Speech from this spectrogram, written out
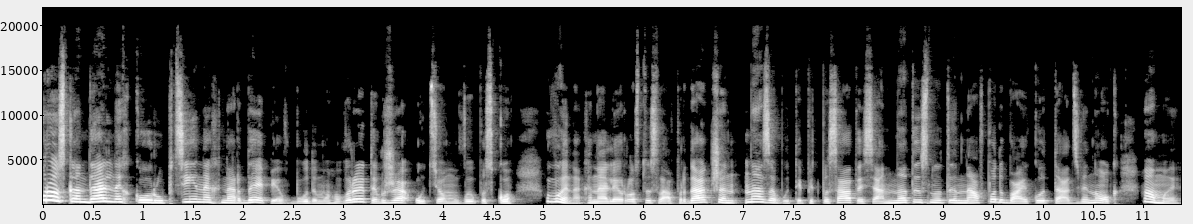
Про скандальних корупційних нардепів будемо говорити вже у цьому випуску. Ви на каналі Ростислав Продакшн. Не забудьте підписатися, натиснути на вподобайку та дзвінок. А ми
